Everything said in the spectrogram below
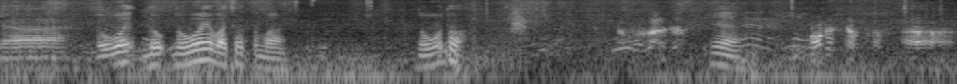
야, 노고, 노, 노고에 맞췄더만. 노고다. 누구 맞아? 예. 거. 어.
